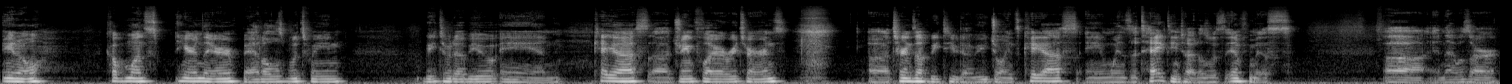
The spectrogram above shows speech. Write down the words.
you know, a couple months here and there, battles between BTBW and Chaos. Uh, Dreamflyer returns. Uh, turns out BTW joins Chaos and wins the tag team titles with Infamous. Uh, and that was our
